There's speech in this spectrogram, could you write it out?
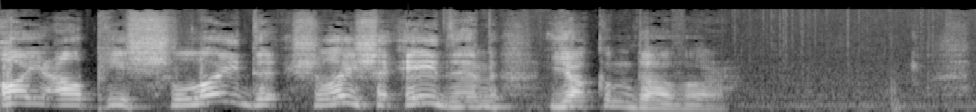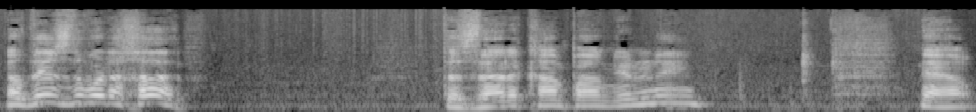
oy al pishloisha edim yakum davar. Now there's the word achad. Does that a compound unity? Now,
